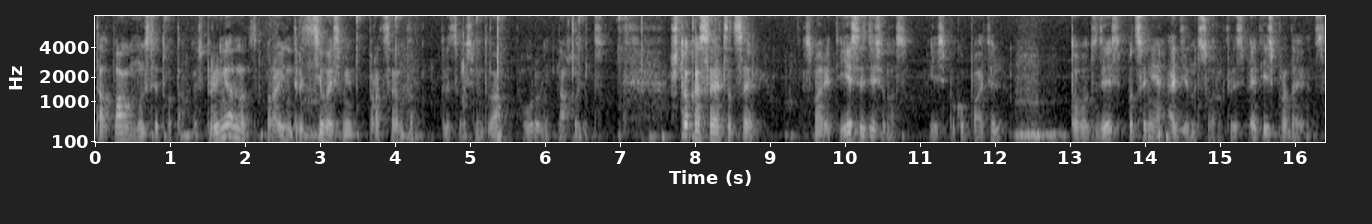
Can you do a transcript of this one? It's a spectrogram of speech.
Толпа мыслит вот так. То есть примерно в районе 38%, 38,2 на уровне находится. Что касается целей. Смотрите, если здесь у нас есть покупатель, то вот здесь по цене 1.4035 есть продавец.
